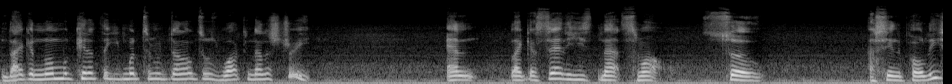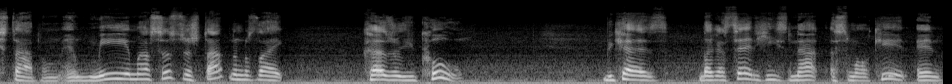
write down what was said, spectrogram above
like a normal kid. I think he went to McDonald's. He was walking down the street, and like I said, he's not small. So I seen the police stop him, and me and my sister stopped him. Was like, "Cuz, are you cool?" Because, like I said, he's not a small kid, and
